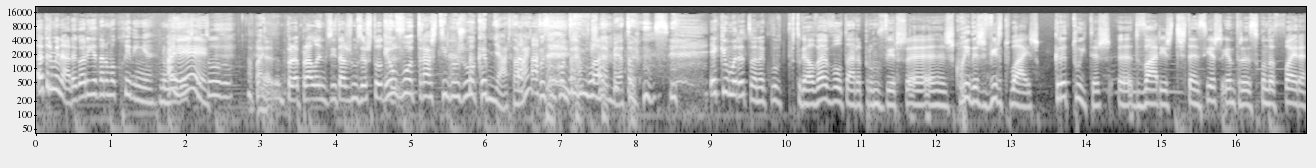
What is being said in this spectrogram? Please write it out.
A terminar, agora ia dar uma corridinha no Ah, meio é? disto tudo. Ah. Eh, para, para além de visitar os museus todos. Eu vou atrás de ti, mas vou a caminhar, está bem? Depois encontramos na meta. É que o Maratona Clube de Portugal vai voltar a promover eh, as corridas virtuais gratuitas eh, de várias distâncias entre a segunda-feira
